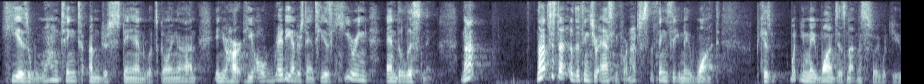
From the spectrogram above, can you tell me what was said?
he is wanting to understand what's going on in your heart. He already understands. He is hearing and listening. Not, not just the things you're asking for, not just the things that you may want, because what you may want is not necessarily what you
